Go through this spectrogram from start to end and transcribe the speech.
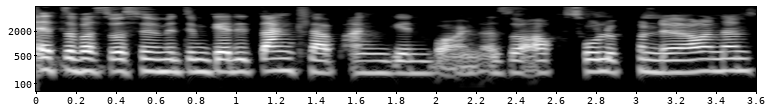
etwas, was wir mit dem Get It Done Club angehen wollen. Also auch Solopreneurinnen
